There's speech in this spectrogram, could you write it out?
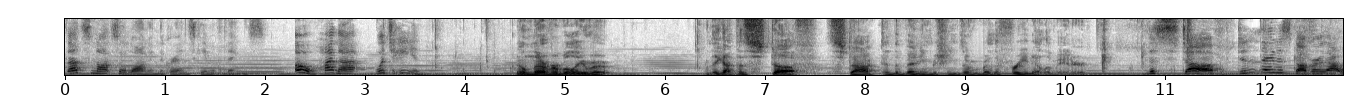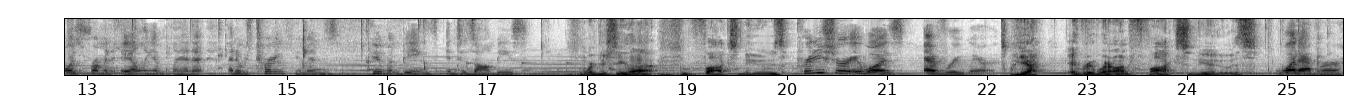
That's not so long in the grand scheme of things. Oh, hi Matt. What you eating? You'll never believe it. They got the stuff stocked in the vending machines over by the freight elevator. The stuff? Didn't they discover that was from an alien planet and it was turning humans, human beings, into zombies? Where'd you see that? Fox News? Pretty sure it was everywhere. Yeah, everywhere on Fox News. Whatever.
